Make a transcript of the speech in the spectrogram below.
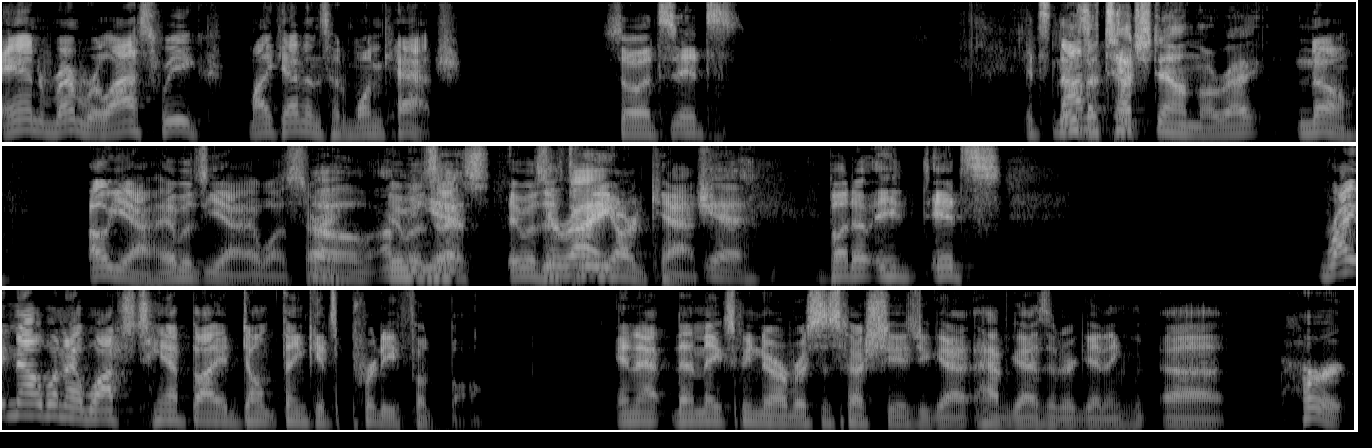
And remember, last week Mike Evans had one catch, so it's it's it's not It was a touchdown though, right? No. Oh yeah, it was. Yeah, it was. Sorry, So, I it mean, was. yes, a, it was a you're right. three-yard catch. Yeah. but it, it, it's right now when I watch Tampa, I don't think it's pretty football, and that, that makes me nervous, especially as you got, have guys that are getting uh, hurt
